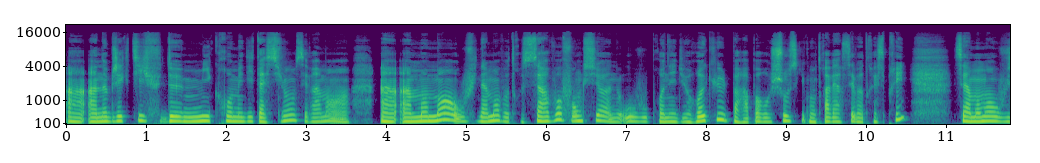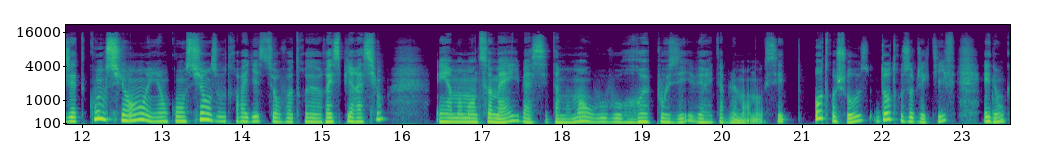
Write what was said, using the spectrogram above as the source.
un, objectif de micro-méditation, c'est vraiment un, moment où finalement votre cerveau fonctionne, où vous prenez du recul par rapport aux choses qui vont traverser votre esprit. C'est un moment où vous êtes conscient et en conscience vous travaillez sur votre respiration. Et un moment de sommeil, bah, c'est un moment où vous vous reposez véritablement. Donc c'est autre chose, d'autres objectifs et donc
